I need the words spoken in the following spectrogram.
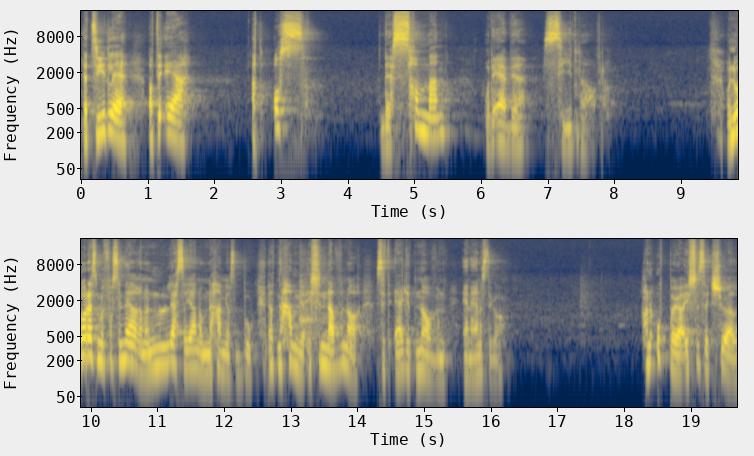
Det er tydelig at det er et oss, det er sammen, og det er ved siden av. det. Og Noe av det som er fascinerende når du leser gjennom Nehemia sitt bok, det er at Nehemia ikke nevner sitt eget navn en eneste gang. Han opphøyer ikke seg sjøl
